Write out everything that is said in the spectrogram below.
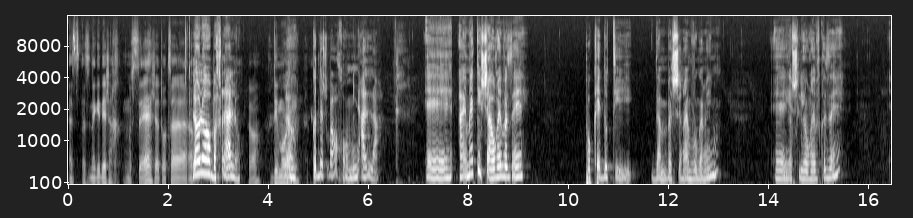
אז, אז נגיד יש לך נושא שאת רוצה... לא, לא, בכלל לא. לא? דימוי? לא. קודש ברוך הוא, מן אללה. Uh, האמת היא שהעורב הזה פוקד אותי גם בשירי המבוגרים. Uh, יש לי עורב כזה. Uh,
